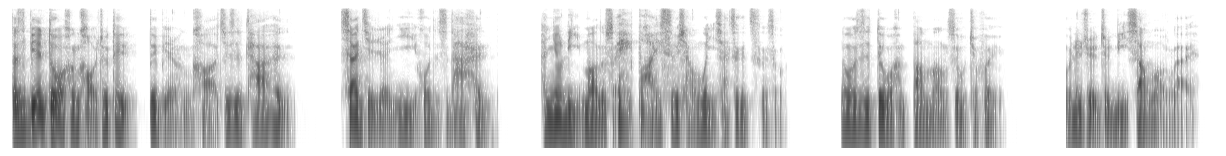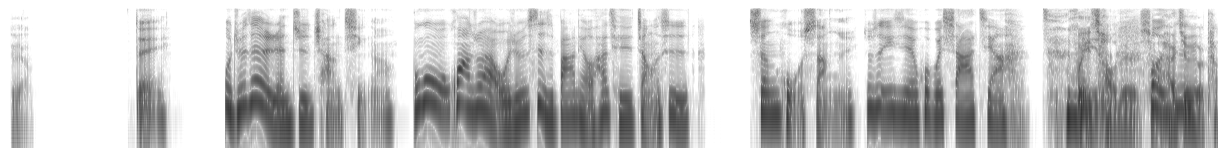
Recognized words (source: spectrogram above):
但是别人对我很好，就对对别人很好，就是他很善解人意，或者是他很很有礼貌的说：“哎，不好意思，我想问一下这个这什么？”那我是对我很帮忙，所以我就会，我就觉得就礼尚往来，对啊。对，我觉得这个人之常情啊。不过话说来，我觉得四十八条，它其实讲的是。生活上，哎，就是一些会不会杀价，会吵的小孩就有糖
